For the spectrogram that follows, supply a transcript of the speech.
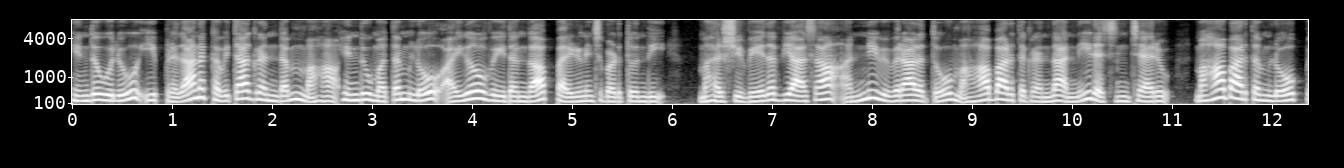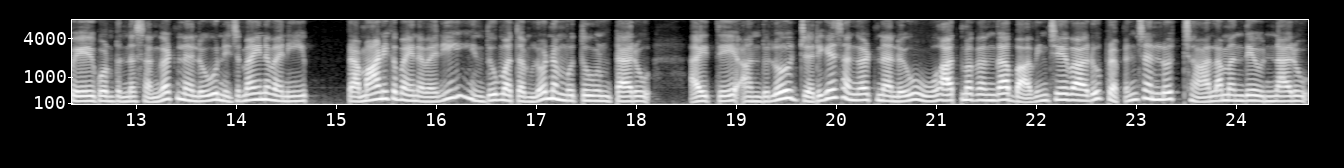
హిందువులు ఈ ప్రధాన కవితా గ్రంథం మహా హిందూ మతంలో ఐదవ వేదంగా పరిగణించబడుతుంది. మహర్షి వేదవ్యాస అన్ని వివరాలతో మహాభారత గ్రంథాన్ని రచించారు. మహాభారతంలో పేర్కొంటున్న సంఘటనలు నిజమైనవని ప్రామాణికమైనవని హిందూ మతంలో నమ్ముతూ ఉంటారు. అయితే అందులో జరిగే సంఘటనలు ఊహాత్మకంగా భావించేవారు ప్రపంచంలో చాలామందే ఉన్నారు.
